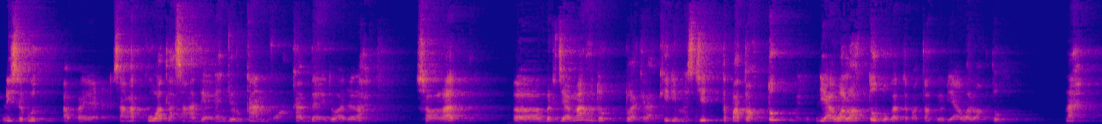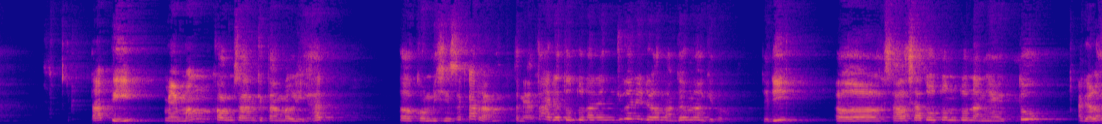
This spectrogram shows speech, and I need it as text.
disebut apa ya sangat kuat lah sangat dianjurkan muakkadah itu adalah sholat uh, berjamaah untuk laki-laki di masjid tepat waktu di awal waktu bukan tepat waktu di awal waktu. Nah, tapi memang kalau misalnya kita melihat uh, kondisi sekarang ternyata ada tuntunannya juga nih dalam agama gitu. Jadi uh, salah satu tuntunannya itu adalah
